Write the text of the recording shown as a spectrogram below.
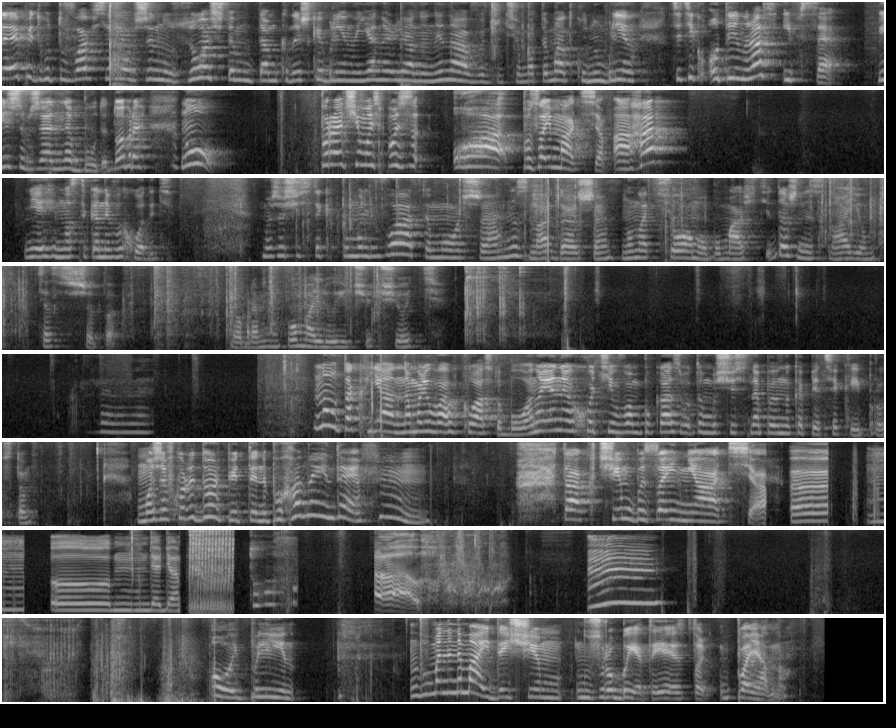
все, підготувався я вже ну зошитом, там книжки, блін, я реально ненавиджу цю математику. Ну, блін, це тільки один раз і все. Більше вже не буде. Добре? Ну, пора чимось поз... О, позайматися. Ага. Ні, гімнастика не виходить. Може, щось таке помалювати може. Не знаю даже. Ну на цьому бумажці. Даже не знаю. Це що то. Добре, помалюю чуть-чуть. Ну, так я намалював класно було. Ну я не хотів вам показувати, тому щось, напевно, капець який просто. Може в коридор піти? Непогана ідея. Хм. Так, чим би зайнятися? Е, е. Е, Ой, блін. В мене немає де чим ну, зробити, я так, понятно.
